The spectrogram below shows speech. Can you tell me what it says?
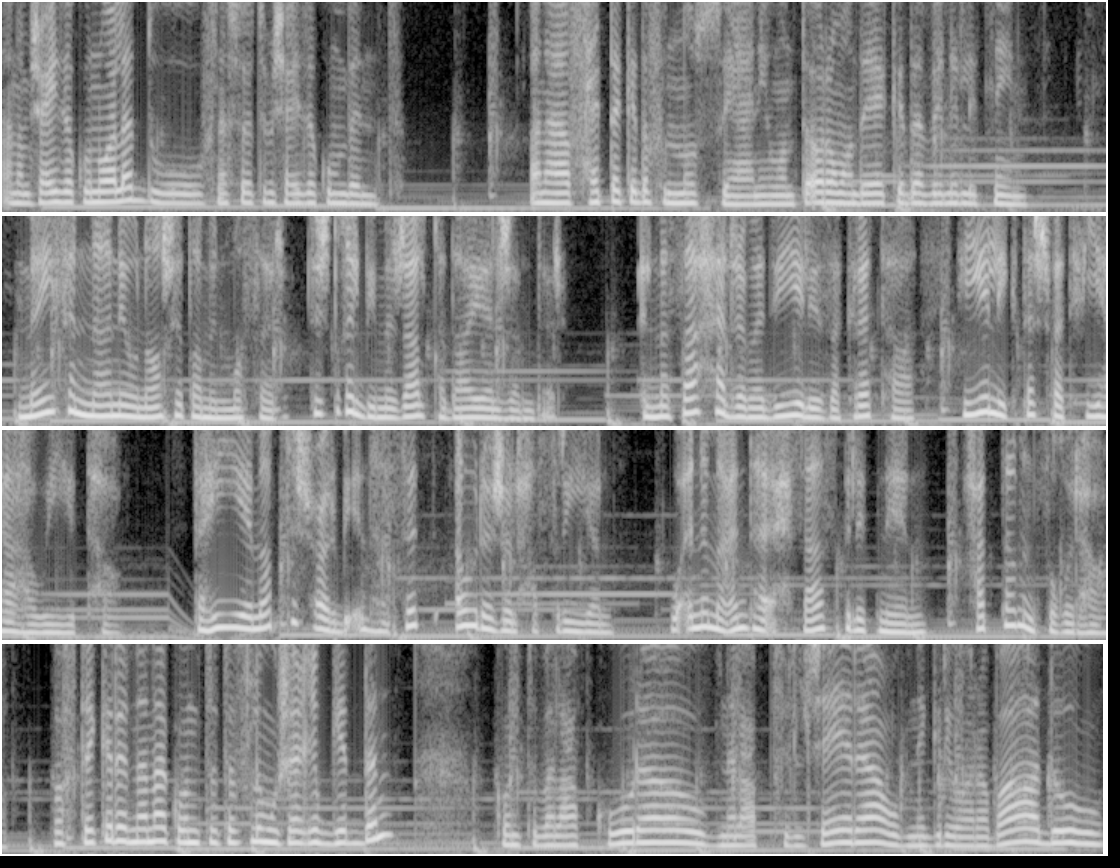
أنا مش عايزة أكون ولد وفي نفس الوقت مش عايزة أكون بنت. أنا في حتة كده في النص يعني منطقة رمادية كده بين الاتنين. مي فنانة وناشطة من مصر بتشتغل بمجال قضايا الجندر. المساحة الرمادية اللي ذكرتها هي اللي اكتشفت فيها هويتها فهي ما بتشعر بإنها ست أو رجل حصرياً وإنما عندها إحساس بالاثنين حتى من صغرها. بفتكر إن أنا كنت طفل مشاغب جدا. كنت بلعب كورة وبنلعب في الشارع وبنجري ورا بعض و...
